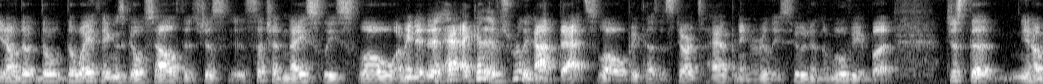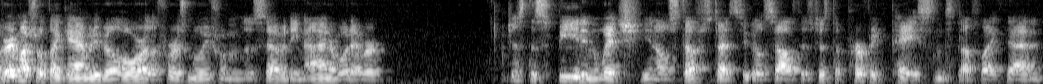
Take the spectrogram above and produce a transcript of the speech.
you know the the, the way things go south is just it's such a nicely slow i mean it, it I guess it's really not that slow because it starts happening really soon in the movie but just the you know very much with like amityville horror the first movie from the 79 or whatever just the speed in which you know stuff starts to go south is just a perfect pace and stuff like that. And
